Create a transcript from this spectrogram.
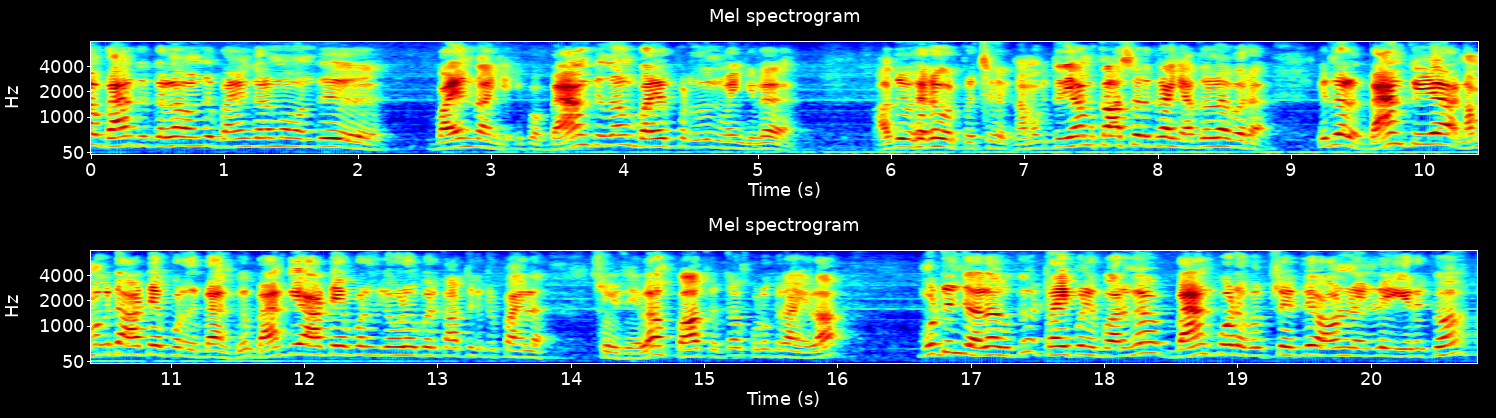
தான் பேங்க்குக்கெல்லாம் வந்து பயங்கரமாக வந்து பயந்தாங்க. இப்போ பேங்க்கு தான் பயப்படுறதுன்னு வைங்கள அது வேற ஒரு பிரச்சனை. நமக்கு தெரியாமல் காசு எடுக்கிறாங்க அதெல்லாம் வேறு. இருந்தாலும் பேங்க்கையே நம்மக்கிட்ட ஆட்டையே போகிறது பேங்க்கு. பேங்க்கையே ஆட்டையே போகிறதுக்கு எவ்வளோ பேர் காத்துக்கிட்டு இருப்பாங்கல்ல? ஸோ இதையெல்லாம் பார்த்து தான் கொடுக்குறாங்களா? முடிஞ்ச அளவுக்கு ட்ரை பண்ணி பாருங்கள் பேங்க்கோட வெப்சைட்லேயே ஆன்லைன்லேயே இருக்கும்.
